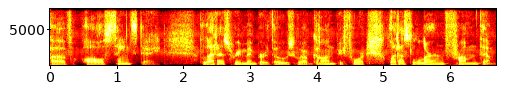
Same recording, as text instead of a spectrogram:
of All Saints' Day, let us remember those who have gone before. Let us learn from them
